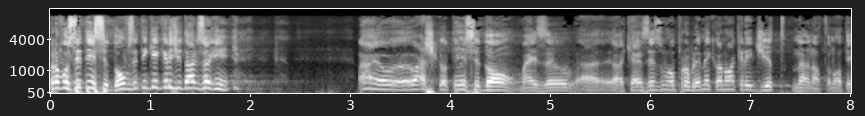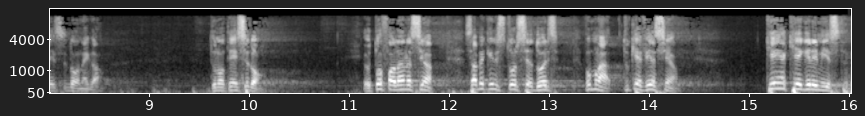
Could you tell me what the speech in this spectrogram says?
Para você ter esse dom, você tem que acreditar nisso aqui. Ah, eu, eu acho que eu tenho esse dom, mas eu, ah, às vezes o meu problema é que eu não acredito. Não, não, tu não tem esse dom, legal. Tu não tem esse dom. Eu estou falando assim, ó. Sabe aqueles torcedores? Vamos lá, tu quer ver assim, ó. Quem aqui é gremista?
